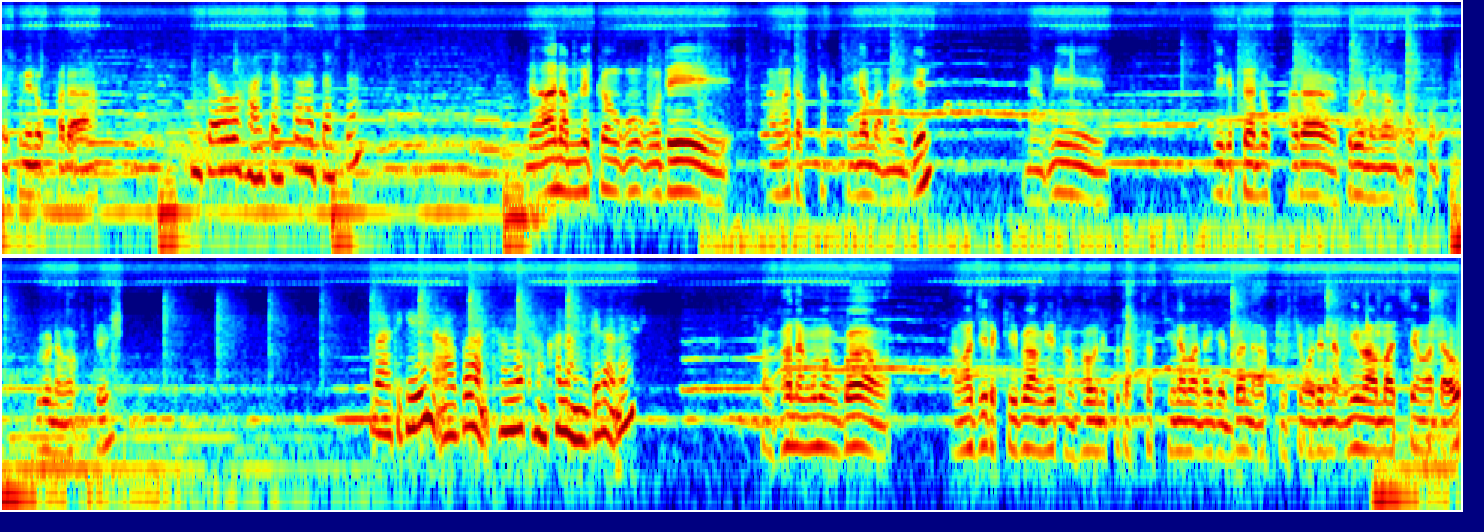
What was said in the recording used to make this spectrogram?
না শুনে নোক ফারা যাও হাজাসা হাজাসা না নামনেকা ওদে আঙা 닥착 চিংনা মানাইজেন নাকনি 지겠다 녹파라. 그러나가 없고 그러나가 그때 마디게인 아반 당나 당카난 게 나는? 당카난 거만 봐. 강아지 닦기 방에 당파원 있고 닥닥 지나만 알겠다 나 구싱 어디 낙니 마마 싱하다오.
